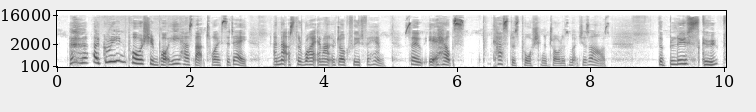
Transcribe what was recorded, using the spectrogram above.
a green portion pot. He has that twice a day and that's the right amount of dog food for him. So it helps casper's portion control as much as ours. The blue scoop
